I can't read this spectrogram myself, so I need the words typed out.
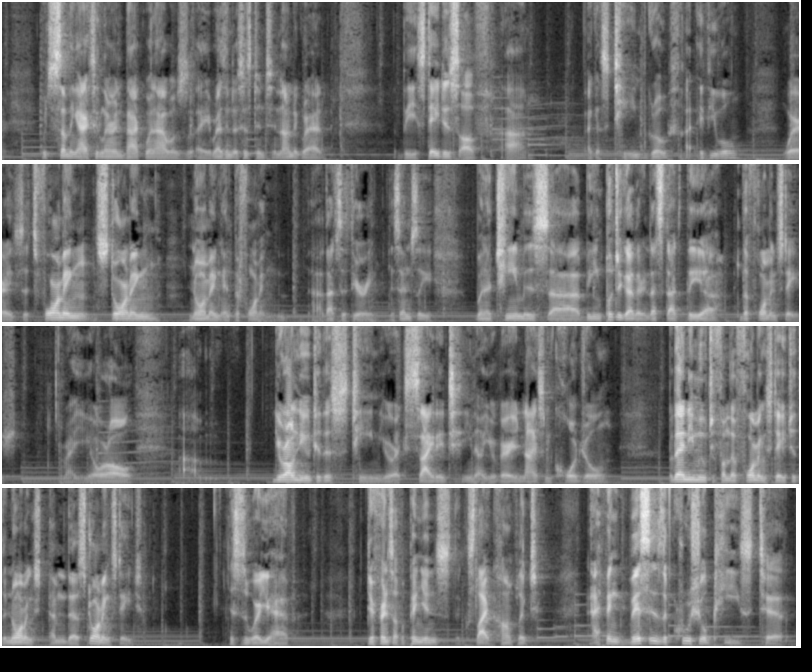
which is something I actually learned back when I was a resident assistant in undergrad the stages of, uh, I guess, team growth, uh, if you will, where it's, it's forming, storming, norming, and performing. Uh, that's the theory. Essentially, when a team is uh, being put together, that's that's the uh, the forming stage, right? You're all you're all new to this team. You're excited. You know, you're very nice and cordial. But then you move to from the forming stage to the norming and um, the storming stage. This is where you have difference of opinions, slight conflict. I think this is a crucial piece to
